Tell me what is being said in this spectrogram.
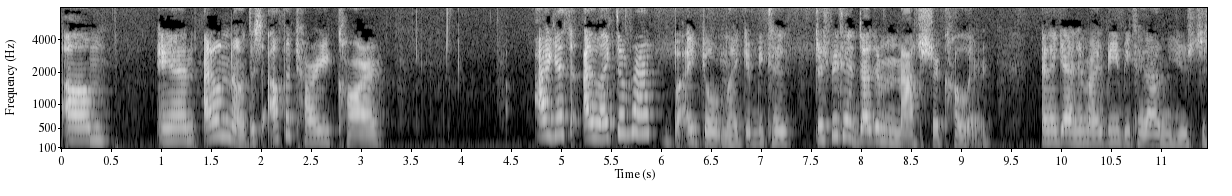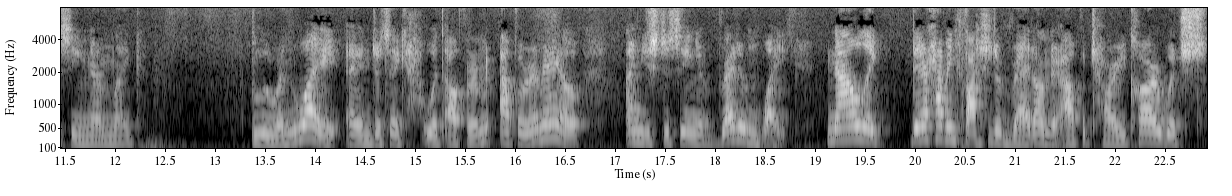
Um, and I don't know this AlphaTauri car. I guess I like the red, but I don't like it because just because it doesn't match the color. And again, it might be because I'm used to seeing them like blue and white, and just like with Alfa Alfa Romeo, I'm used to seeing it red and white. Now, like they're having flashes of red on their AlphaTauri car, which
